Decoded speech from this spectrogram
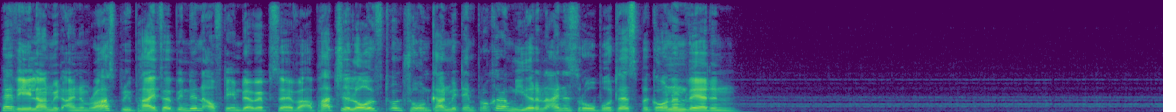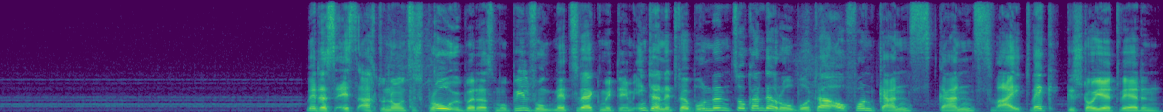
Per WLAN mit einem Raspberry Pi verbinden, auf dem der Webserver Apache läuft und schon kann mit dem Programmieren eines Roboters begonnen werden Wird das S98 Pro über das Mobilfunknetzwerk mit dem Internet verbunden, so kann der Roboter auch von ganz, ganz weit weg gesteuert werden.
